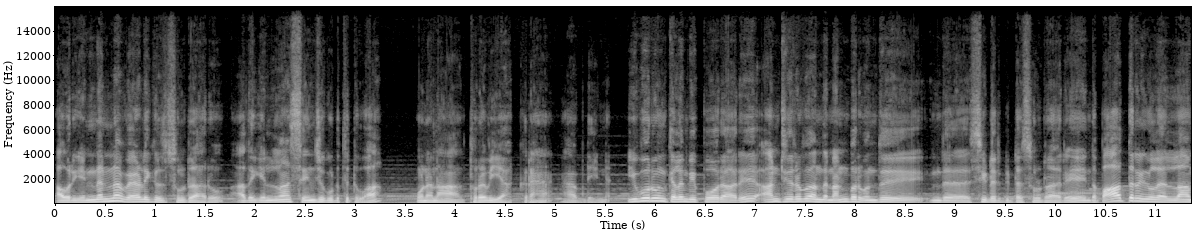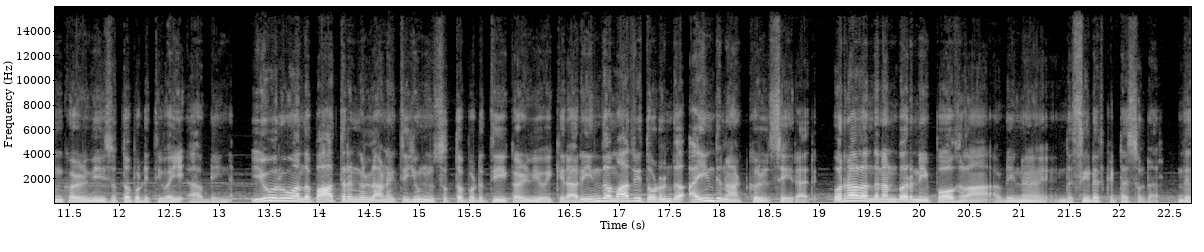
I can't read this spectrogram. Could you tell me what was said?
அவர் என்னென்ன வேலைகள் சொல்கிறாரோ அதை எல்லாம் செஞ்சு கொடுத்துட்டு வா. உன்னை நான் துறவியாக்குறேன் அப்படின்னு. இவரும் கிளம்பி போகிறாரு அன்றிரவு அந்த நண்பர் வந்து இந்த சீடர்கிட்ட சொல்கிறாரு இந்த பாத்திரங்கள் எல்லாம் கழுவி சுத்தப்படுத்தி வை அப்படின்னு. இவரும் அந்த பாத்திரங்கள் அனைத்தையும் சுத்தப்படுத்தி கழுவி வைக்கிறாரு. இந்த மாதிரி தொடர்ந்து ஐந்து நாட்கள் செய்கிறாரு ஒரு நாள் அந்த நண்பர் நீ போகலாம் அப்படின்னு இந்த சீடர்கிட்ட சொல்கிறார் இந்த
